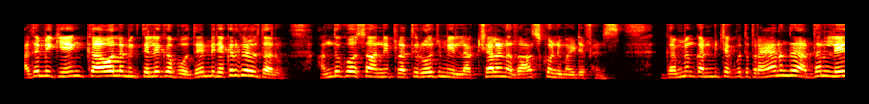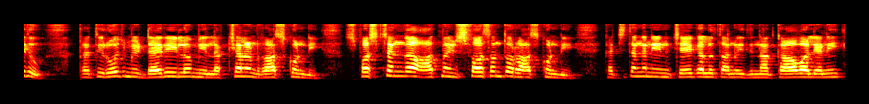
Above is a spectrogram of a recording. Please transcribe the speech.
అదే మీకు ఏం కావాలో మీకు తెలియకపోతే మీరు ఎక్కడికి వెళ్తారు? అందుకోసం అని ప్రతిరోజు మీ లక్ష్యాలను రాసుకోండి మై డిఫెండ్స్ గమ్యం కనిపించకపోతే ప్రయాణంగా అర్థం లేదు. ప్రతిరోజు మీ డైరీలో మీ లక్ష్యాలను రాసుకోండి. స్పష్టంగా ఆత్మవిశ్వాసంతో రాసుకోండి. ఖచ్చితంగా నేను చేయగలుగుతాను ఇది నాకు కావాలి అని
